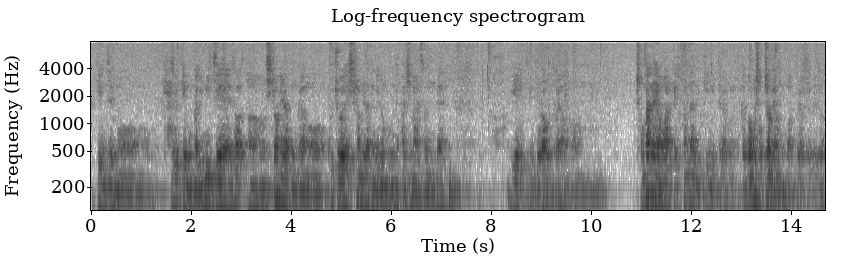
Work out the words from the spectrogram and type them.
그게 이제 뭐 계속 이렇게 뭔가 이미지에서 어, 실험이라든가 뭐 구조의 실험이라든가 이런 부분에 관심이 많았었는데 어, 이게 뭐라고 할까요? 어, 저만의 영화를 계속 한다는 느낌이 있더라고요. 그러니까 너무 접점이 없는 것 같더라고요. 그래서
